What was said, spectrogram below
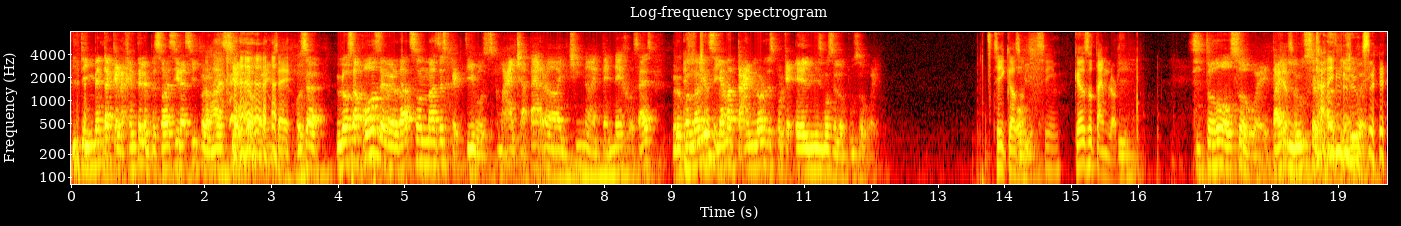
Y te inventa que la gente le empezó a decir así, pero no es cierto, güey. Sí. O sea, los apodos de verdad son más despectivos. Es como, ah, el chaparro, el chino, el pendejo, ¿sabes? Pero cuando alguien se llama Time Lord es porque él mismo se lo puso, güey. Sí, qué oso. Obvio. Sí. ¿Qué oso Time Lord? Sí, sí, todo oso, güey. Time loser. Time bien, loser.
